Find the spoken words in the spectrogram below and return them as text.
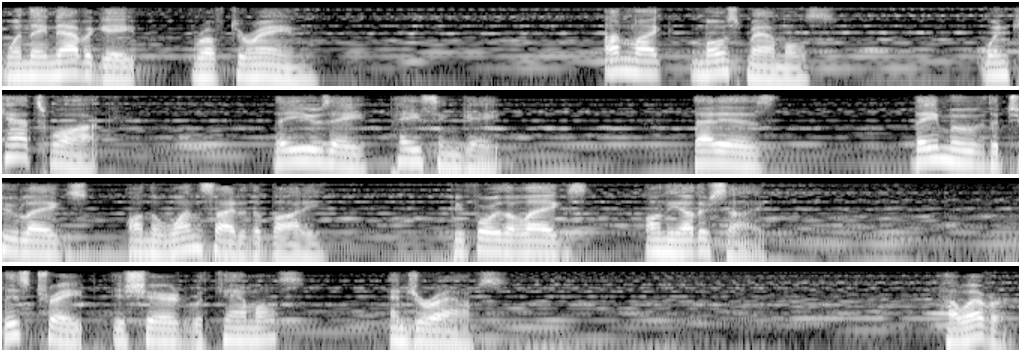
when they navigate rough terrain. Unlike most mammals, when cats walk, they use a pacing gait. That is, they move the two legs on the one side of the body before the legs on the other side. This trait is shared with camels and giraffes. However,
